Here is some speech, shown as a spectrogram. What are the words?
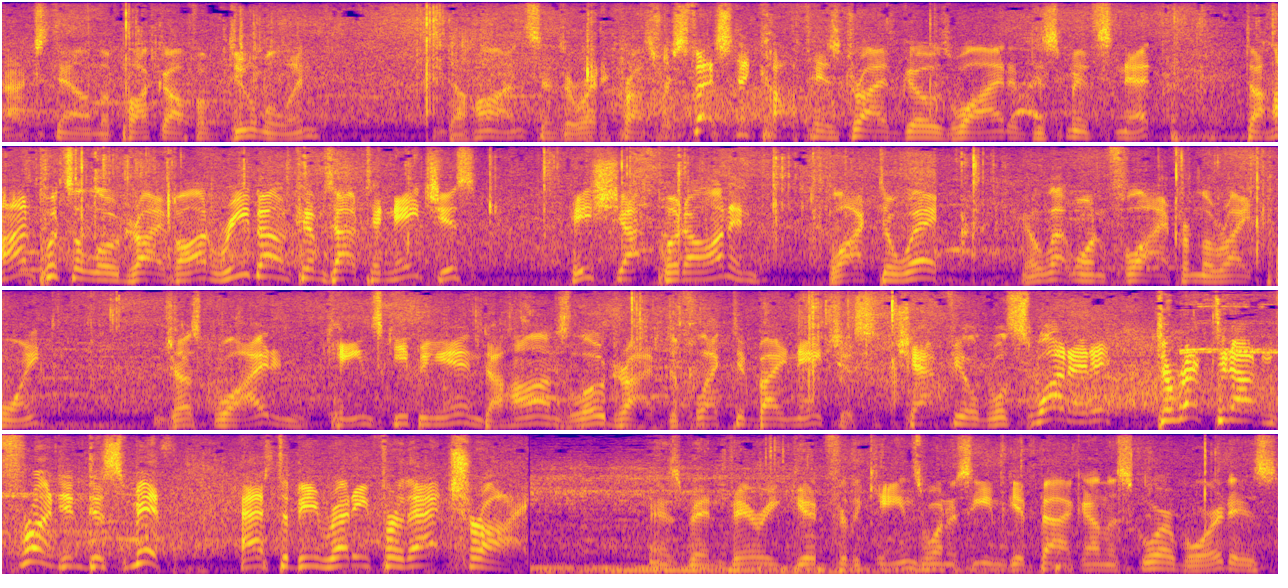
Knocks down the puck off of Dumoulin. DeHaan sends it right across for Svechnikov. His drive goes wide of DeSmith's net. DeHaan puts a low drive on. Rebound comes out to Necas. His shot put on and blocked away. He'll let one fly from the right point. Just wide, and Canes keeping in. DeHaan's low drive deflected by Necas. Chatfield will swat at it, directed out in front, and DeSmith has to be ready for that try. Has been very good for the Canes. Want to see him get back on the scoreboard. Is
